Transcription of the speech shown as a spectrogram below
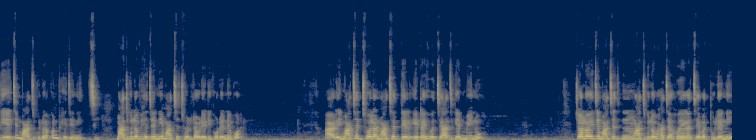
দিয়ে যে মাছগুলো এখন ভেজে নিচ্ছি। মাছগুলো ভেজে নিয়ে মাছের ঝোলটাও রেডি করে নেব। আর এই মাছের ঝোল আর মাছের তেল, এটাই হচ্ছে আজকের মেনু চলো এই যে মাছের, মাছগুলো ভাজা হয়ে গেছে, এবার তুলে নিই।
